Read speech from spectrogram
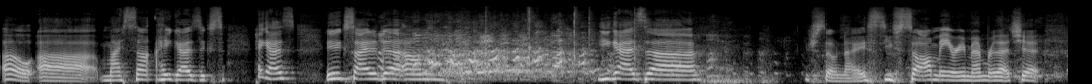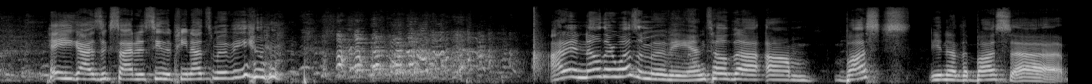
Oh, uh, my son. Hey guys, ex- hey guys, you excited to? Um, you guys, uh, you're so nice. You saw me. Remember that shit. Hey, you guys, excited to see the Peanuts movie? I didn't know there was a movie until the um, bus, you know, the bus uh,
